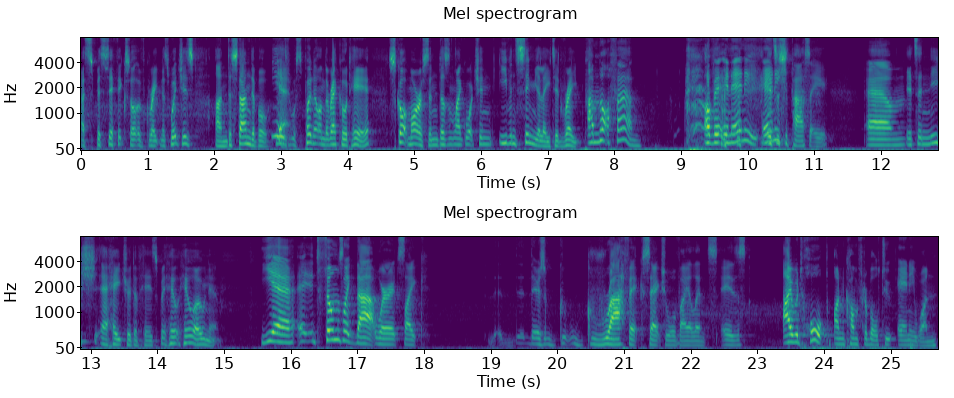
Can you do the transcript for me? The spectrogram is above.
a specific sort of greatness, which is understandable. Yeah. Here's- Let's it on the record here. Scott Morrison doesn't like watching even simulated rape. I'm not a fan of it in any any a capacity. Um, It's a niche uh, hatred of his, but he'll he'll own it. Yeah, it, films like that where it's like th- th- there's graphic sexual violence is, I would hope, uncomfortable to anyone.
